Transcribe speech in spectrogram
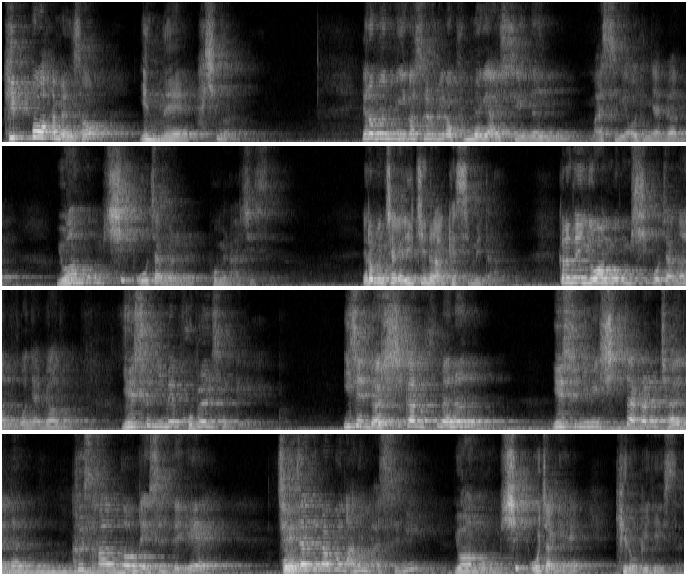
기뻐하면서 인내하신 겁니다. 여러분 이것을 우리가 분명히 알 수 있는 말씀이 어디냐면 요한복음 15장을 보면 알 수 있어요. 여러분 제가 읽지는 않겠습니다. 그런데 요한복음 15장은 뭐냐면 예수님의 고별 설교예요. 이제 몇 시간 후면은 예수님이 십자가를 져야 되는 그 상황 가운데 있을 때에 제자들하고 나눈 말씀이 요한복음 15장에 기록이 되어 있어요.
